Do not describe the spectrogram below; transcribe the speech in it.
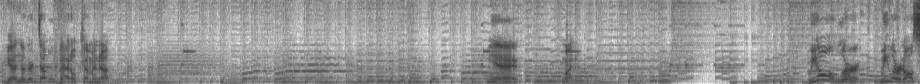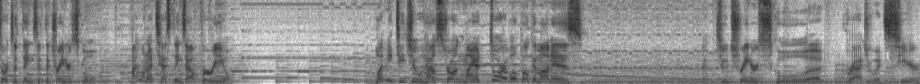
We got another double battle coming up. Yeah, why not? We all learn we learn all sorts of things at the trainer school. I want to test things out for real. Let me teach you how strong my adorable Pokemon is. Two trainers school uh, graduates here.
